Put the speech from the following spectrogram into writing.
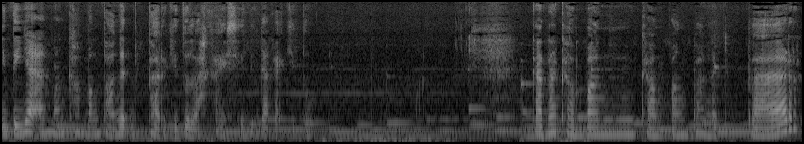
intinya emang gampang banget nyebar gitulah guys. Intinya kayak gitu. Karena gampang gampang banget nyebar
